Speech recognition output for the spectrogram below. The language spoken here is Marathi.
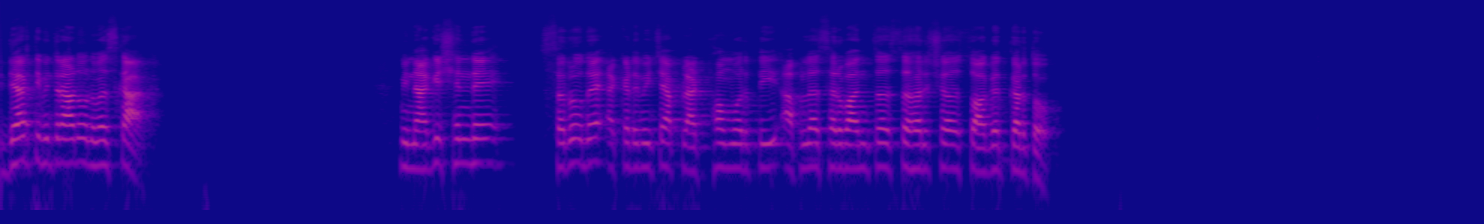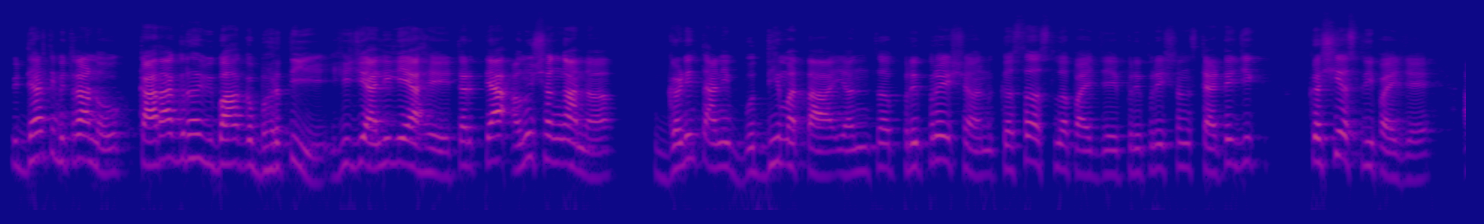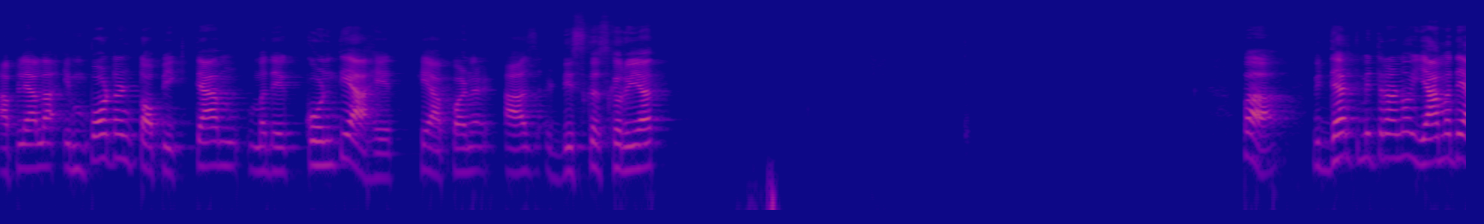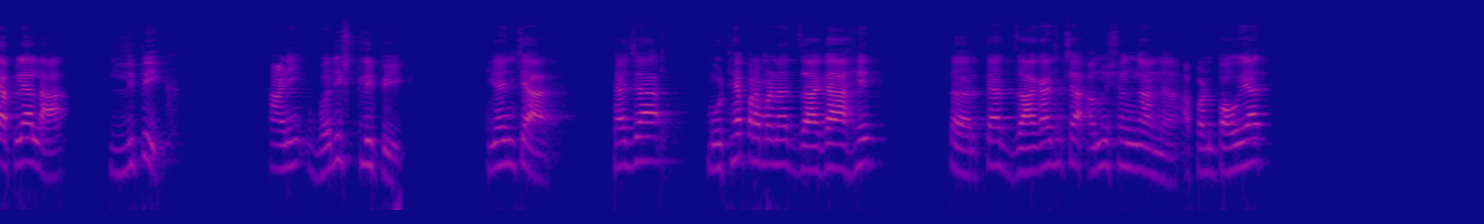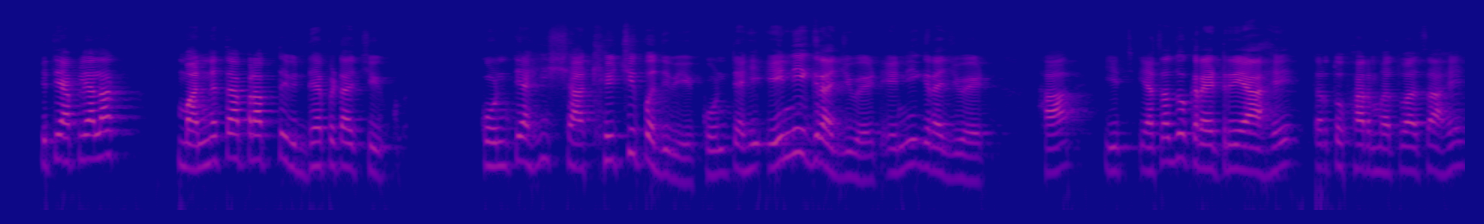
विद्यार्थी मित्रांनो नमस्कार. मी नागेश शिंदे सर्वोदय अकॅडमीच्या प्लॅटफॉर्मवरती आपलं सर्वांचं सहर्ष स्वागत करतो. विद्यार्थी मित्रांनो कारागृह विभाग भरती ही जी आलेली आहे तर त्या अनुषंगानं गणित आणि बुद्धिमत्ता यांचं प्रिपरेशन कसं असलं पाहिजे प्रिपरेशन स्ट्रॅटेजिक कशी असली पाहिजे आपल्याला इम्पॉर्टंट टॉपिक त्यामध्ये कोणते आहेत हे आपण आज डिस्कस करूयात. पहा विद्यार्थी मित्रांनो यामध्ये आपल्याला लिपिक आणि वरिष्ठ लिपिक यांच्या ह्या ज्या मोठ्या प्रमाणात जागा आहेत तर त्या जागांच्या अनुषंगानं आपण पाहूयात. इथे आपल्याला मान्यताप्राप्त विद्यापीठाची कोणत्याही शाखेची पदवी कोणत्याही एनी ग्रॅज्युएट एनी ग्रॅज्युएट हा याचा जो क्रायटेरिया आहे तर तो फार महत्त्वाचा आहे.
